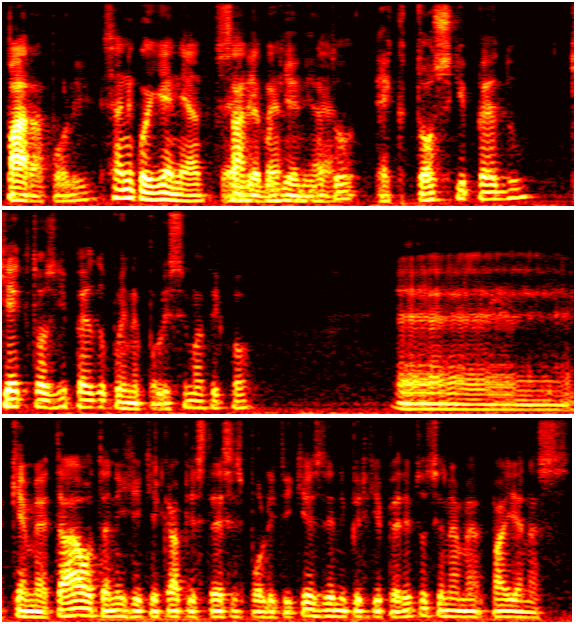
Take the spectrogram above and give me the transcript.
πάρα πολύ, Σαν οικογένεια. σαν έβλεπε. οικογένεια Ναι. του, εκτός γηπέδου και εκτός γηπέδου που είναι πολύ σημαντικό. Ε, και μετά όταν είχε και κάποιες θέσεις πολιτικές δεν υπήρχε περίπτωση να με πάει ένας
